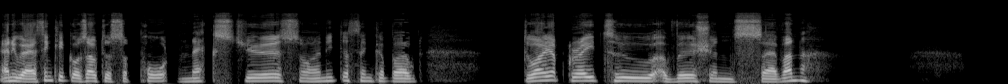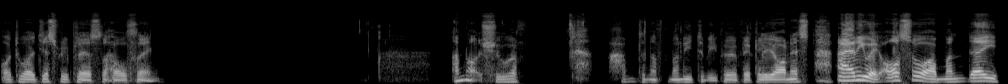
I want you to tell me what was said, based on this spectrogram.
Anyway, I think it goes out of support next year, so I need to think about, do I upgrade to version 7? or do I just replace the whole thing? I'm not sure. I haven't enough money to be perfectly honest. Anyway, also on Monday,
